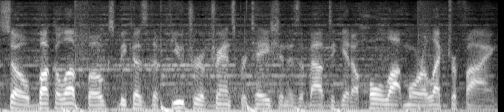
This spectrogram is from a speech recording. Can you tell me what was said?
So buckle up folks because the future of transportation is about to get a whole lot more electrifying.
